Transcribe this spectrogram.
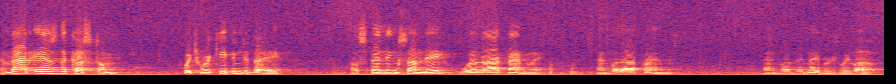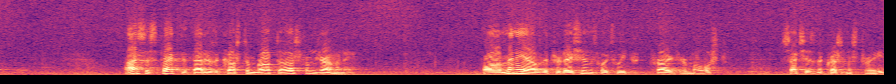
And that is the custom which we're keeping today of spending Sunday with our family and with our friends and with the neighbors we love. I suspect that that is a custom brought to us from Germany. For many of the traditions which we tr- treasure most such as the Christmas tree.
